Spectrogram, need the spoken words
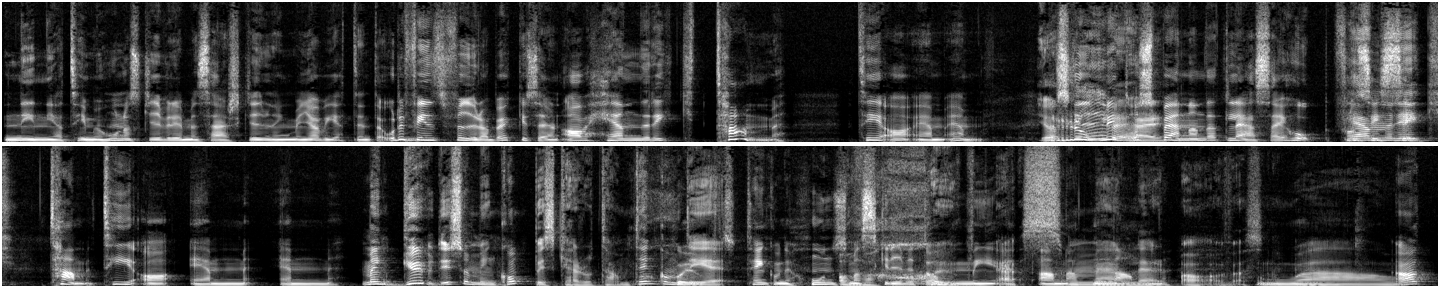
Ninja-Timmy. Hon har skrivit det med särskrivning, men jag vet inte. Och det Mm. finns fyra böcker, säger hon, av Henrik Tam. T-A-M-M. Roligt och spännande att läsa ihop. Från Henrik. Sissi. Tam. T-A-M-M. Men gud, det är som min kompis Karo Tam. Tänk om Sjukt. det... Tänk om det är hon som Åh, har skrivit dem med ett annat namn. av alltså. Wow. Ja.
